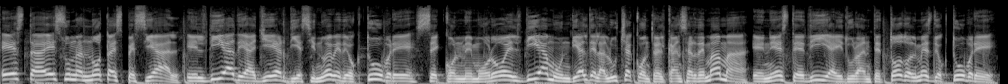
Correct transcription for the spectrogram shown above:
Esta es una nota especial. El día de ayer, 19 de octubre, se conmemoró el Día Mundial de la Lucha contra el Cáncer de Mama. En este día y durante todo el mes de octubre,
